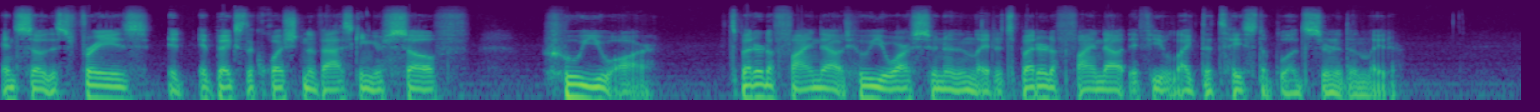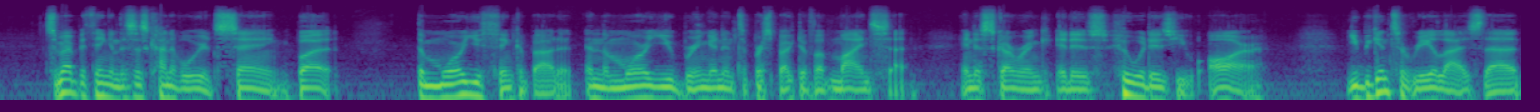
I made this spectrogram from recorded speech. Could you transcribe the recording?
And so this phrase, it, it begs the question of asking yourself who you are. It's better to find out who you are sooner than later. It's better to find out if you like the taste of blood sooner than later. So you might be thinking this is kind of a weird saying, but the more you think about it and the more you bring it into perspective of mindset, and discovering it is who it is you are, you begin to realize that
